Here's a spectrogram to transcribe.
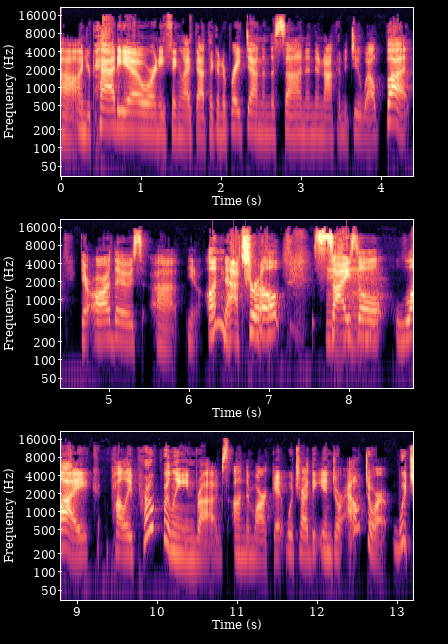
uh, on your patio or anything like that. They're going to break down in the sun and they're not going to do well. But there are those, uh, you know, unnatural sisal like polypropylene rugs on the market, which are the indoor outdoor, which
